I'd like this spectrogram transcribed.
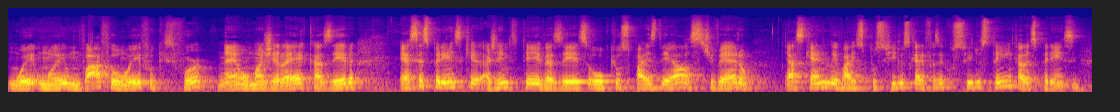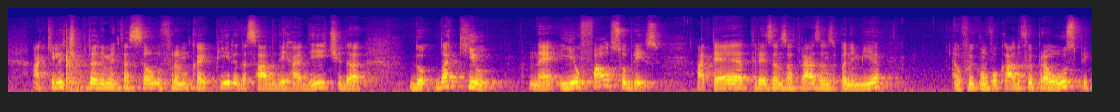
um, um, um waffle, um wafer, que se for, né? uma geleia caseira. Essa experiência que a gente teve às vezes, ou que os pais delas tiveram, elas querem levar isso para os filhos, querem fazer que os filhos tenham aquela experiência. Aquele tipo de alimentação do frango caipira, da salada de radite, da, do, daquilo. Né? E eu falo sobre isso. Até três anos atrás, antes da pandemia, eu fui convocado, fui para a USP,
